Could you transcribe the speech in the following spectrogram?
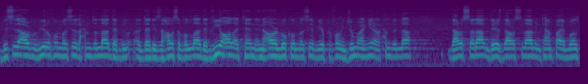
This is our beautiful masjid, alhamdulillah, that, uh, that is the house of Allah that we all attend in our local masjid. We are performing Jummah here, alhamdulillah. Darus Salam, there's Darus Salam in Tampa. I mul-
